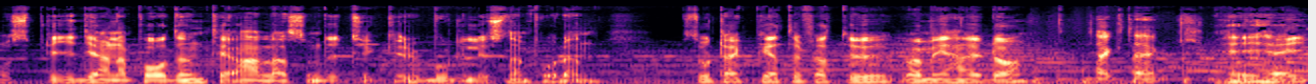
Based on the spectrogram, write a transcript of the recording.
och sprid gärna podden till alla som du tycker borde lyssna på den. Stort tack Peter för att du var med här idag. Tack, tack. Hej, hej.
